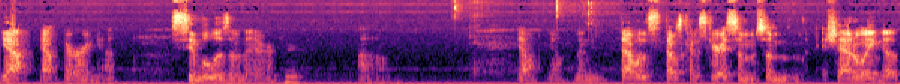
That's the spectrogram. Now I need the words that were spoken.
Yeah, yeah, very uh, symbolism there. Mhm. Um, yeah, yeah, and that was that was kind of scary. Some some shadowing of.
